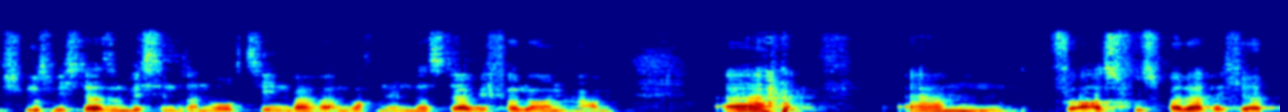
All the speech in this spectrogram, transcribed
ich muss mich da so ein bisschen dran hochziehen, weil wir am Wochenende das Derby verloren haben. Äh, ähm, aus fußballerischer,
